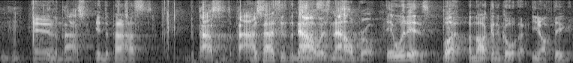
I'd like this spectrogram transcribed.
Mm-hmm. In the past. In the past, The past is the past. The past is the now past. is now, bro. It it is, but I'm not going to go. You know, if they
